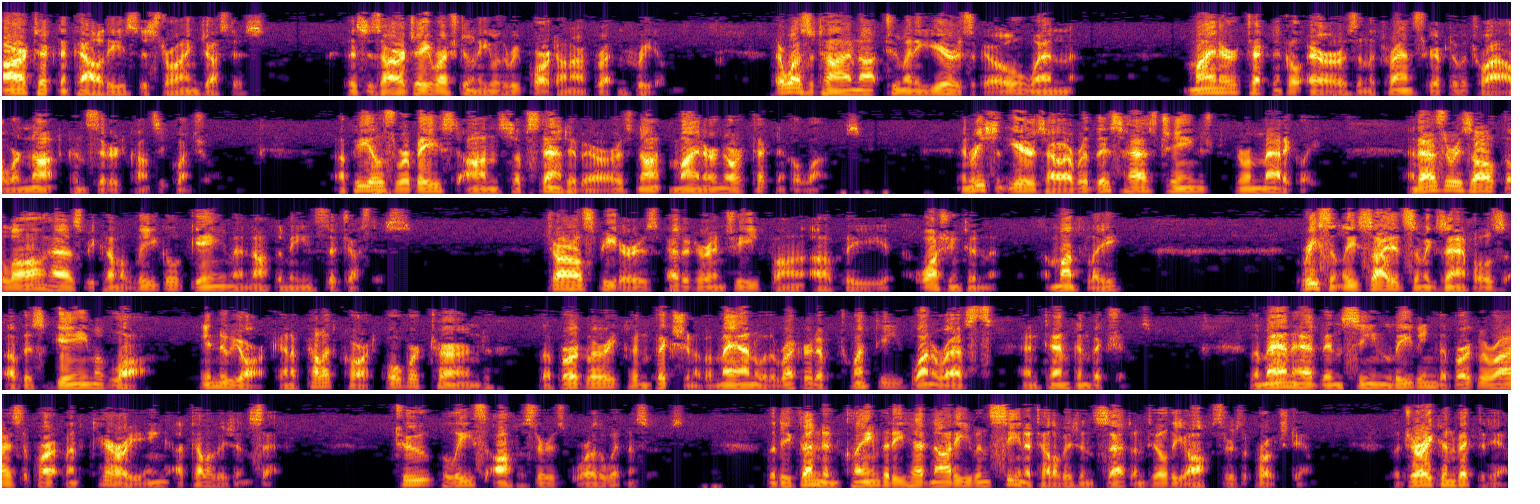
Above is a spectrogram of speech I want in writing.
Are technicalities destroying justice? This is R.J. Rushdoony with a report on our threatened freedom. There was a time not too many years ago when minor technical errors in the transcript of a trial were not considered consequential. Appeals were based on substantive errors, not minor nor technical ones. In recent years, however, this has changed dramatically, and as a result the law has become a legal game and not the means to justice. Charles Peters, editor-in-chief of the Washington Monthly, recently cited some examples of this game of law. In New York, an appellate court overturned the burglary conviction of a man with a record of 21 arrests and 10 convictions. The man had been seen leaving the burglarized apartment carrying a television set. Two police officers were the witnesses. The defendant claimed that he had not even seen a television set until the officers approached him. The jury convicted him,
